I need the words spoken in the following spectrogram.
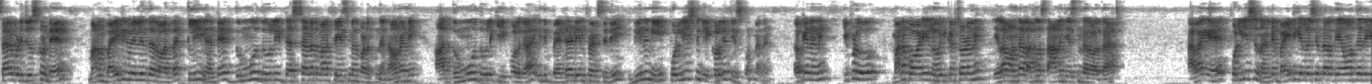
సార్ ఇప్పుడు చూసుకుంటే మనం బయటికి వెళ్ళిన తర్వాత క్లీన్ అంటే దుమ్ము ధూళి డస్ట్ అనేది మన ఫేస్ మీద పడుతుందండి. అవునండి. ఆ దుమ్ము ధూళికి ఈక్వల్గా ఇది బెటడిన్ ఫ్రెండ్స్ ఇది. దీనిని పొల్యూషన్కి ఈక్వల్గా తీసుకుంటున్నానండి. ఓకేనండి? ఇప్పుడు మన బాడీలో ఇక్కడ చూడండి ఇలా ఉండాలి. అసలు స్నానం చేసిన తర్వాత అలాగే పొల్యూషన్ అంటే బయటికి వెళ్ళొచ్చిన తర్వాత ఏమవుతుంది?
